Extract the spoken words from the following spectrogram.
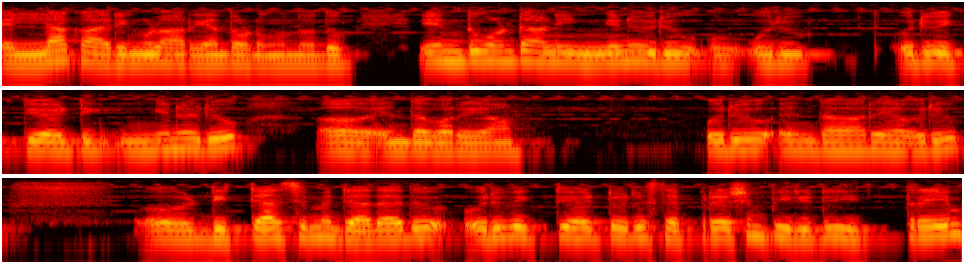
എല്ലാ കാര്യങ്ങളും അറിയാൻ തുടങ്ങുന്നതും എന്തുകൊണ്ടാണ് ഇങ്ങനെ ഒരു ഒരു ഒരു വ്യക്തിയായിട്ട് ഇങ്ങനെ ഒരു എന്താ പറയുക ഒരു എന്താ പറയുക ഒരു ഡിറ്റാച്ച്മെന്റ് അതായത് ഒരു വ്യക്തിയായിട്ട് ഒരു സെപ്പറേഷൻ പീരീഡിൽ ഇത്രയും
